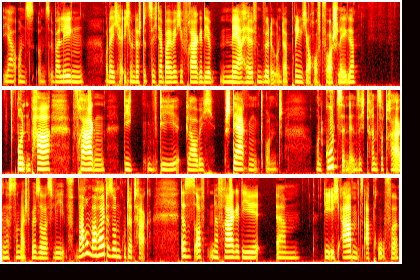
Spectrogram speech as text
ja, uns, uns überlegen, oder ich, ich unterstütze dich dabei, welche Frage dir mehr helfen würde. Und da bringe ich auch oft Vorschläge. Und ein paar Fragen, die die, glaube ich, stärkend und, und gut sind, in sich drin zu tragen, ist zum Beispiel sowas wie, warum war heute so ein guter Tag? Das ist oft eine Frage, die, ähm, die ich abends abrufe.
